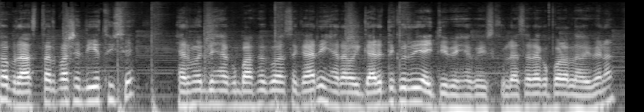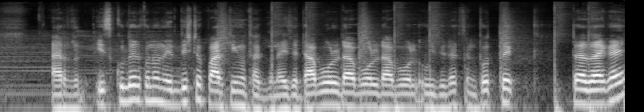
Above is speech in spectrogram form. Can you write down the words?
সব রাস্তার পাশে দিয়ে থুইছে হ্যার মধ্যে হ্যাঁ বাপেকও আছে গাড়ি হ্যারা ওই গাড়িতে করেই আইতে হইবে হ্যাঁ স্কুলে আছে হ্যাঁ পড়ালে হইবে না। আর স্কুলের কোনো নির্দিষ্ট পার্কিংও থাকবে না, এই যে ডাবল ডাবল ডাবল, ওই যে দেখছেন প্রত্যেকটা জায়গায়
